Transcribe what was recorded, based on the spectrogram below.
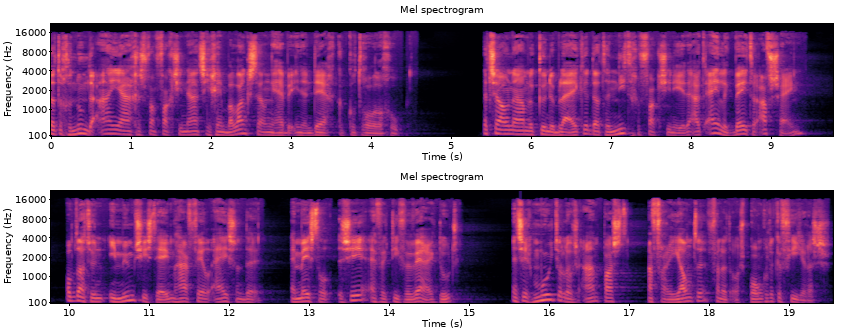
dat de genoemde aanjagers van vaccinatie geen belangstelling hebben in een dergelijke controlegroep. Het zou namelijk kunnen blijken dat de niet-gevaccineerden uiteindelijk beter af zijn, omdat hun immuunsysteem haar veel eisende en meestal zeer effectieve werk doet en zich moeiteloos aanpast aan varianten van het oorspronkelijke virus.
